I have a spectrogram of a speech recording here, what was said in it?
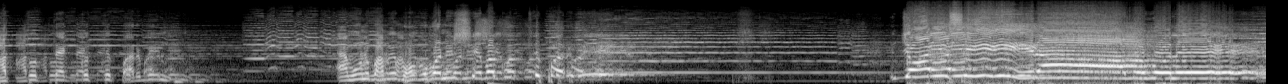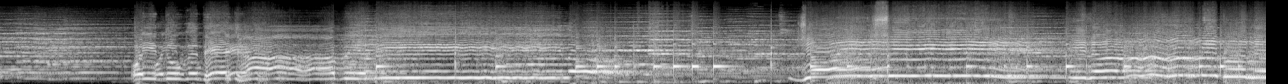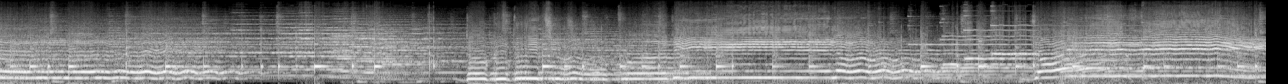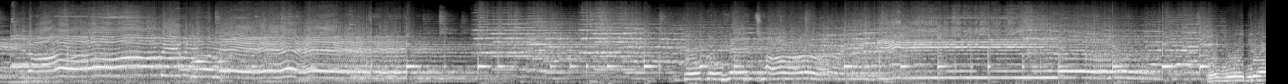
আত্মত্যাগ করতে পারবেন? এমন ভাবে ভগবানের সেবা করতে পারবে জয় শ্রীরাম বলে ওই দুগ্ধে ঝাবে দিল। জয় শ্রী রাম বলে। দুঃখ দুই ঝাপড়িল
